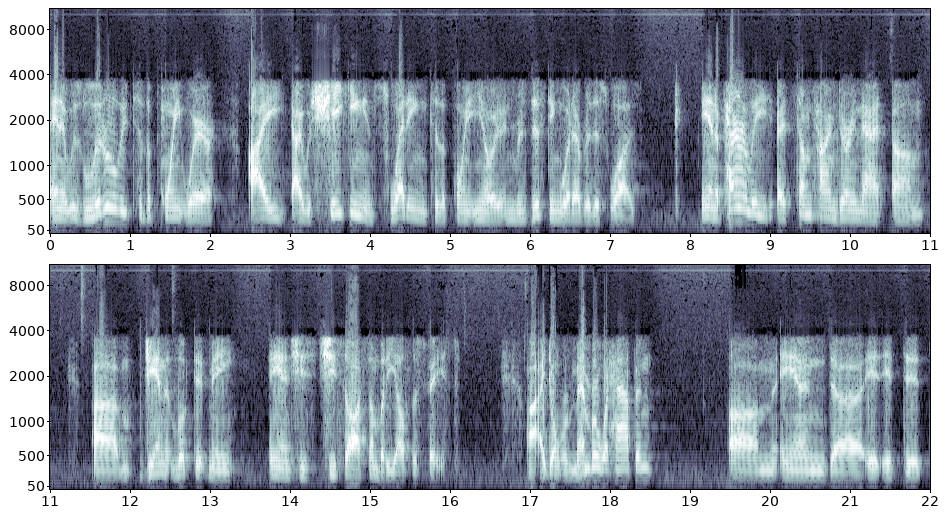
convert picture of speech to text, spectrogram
And it was literally to the point where I I was shaking and sweating to the point, you know, and resisting whatever this was. And apparently, at some time during that, um, um, Janet looked at me and she she saw somebody else's face. I don't remember what happened, um, and uh, it, it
